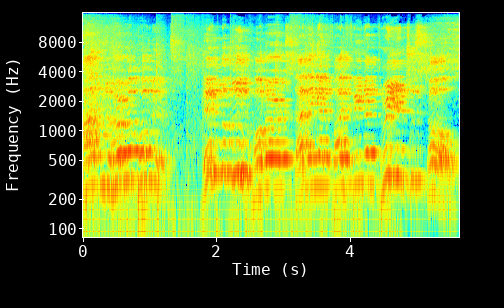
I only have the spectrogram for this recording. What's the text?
And her opponent, in the blue corner, standing at 5 feet and 3 inches tall.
